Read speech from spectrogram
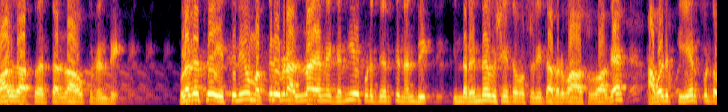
பாதுகாப்பதற்கு அல்லாஹுக்கு நன்றி. உலகத்தை எத்தனையோ மக்களை விட அல்லாஹ் என்னை கண்ணியப்படுத்தியதற்கு நன்றி. இந்த ரெண்டே விஷயத்தை அவன் சொல்லிட்டா பெருமானா சொல்லுவாங்க அவனுக்கு ஏற்பட்ட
